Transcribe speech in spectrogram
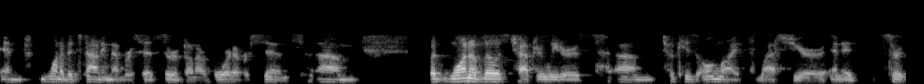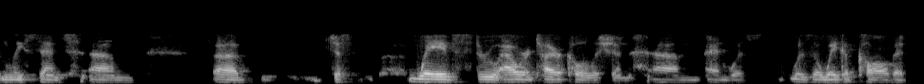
and one of its founding members has served on our board ever since. But one of those chapter leaders um, took his own life last year, and it certainly sent um, uh, just waves through our entire coalition, um, and was was a wake up call that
